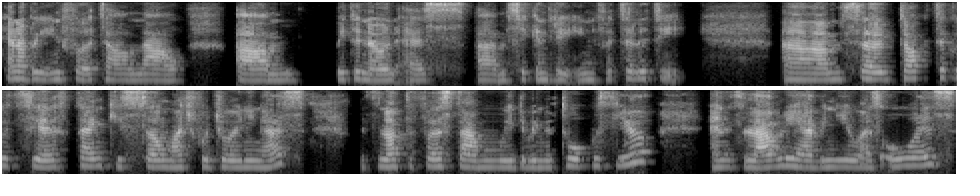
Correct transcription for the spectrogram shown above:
can I be infertile now, um, better known as um, secondary infertility. Um, so Dr. Coetsee, thank you so much for joining us. It's not the first time we're doing a talk with you, and it's lovely having you as always.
